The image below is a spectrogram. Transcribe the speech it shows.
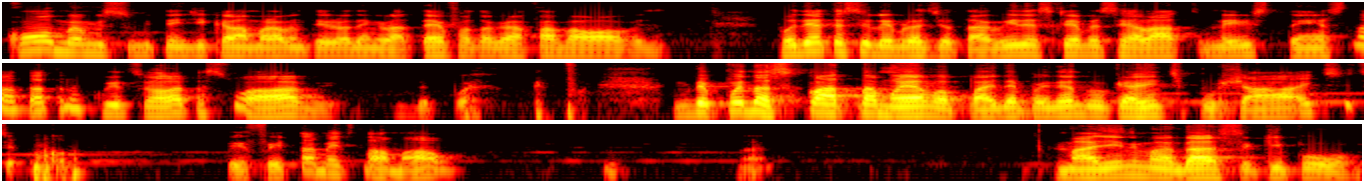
Como eu me subentendi que ela morava no interior da Inglaterra e fotografava OVNIs? Poderia ter se lembrado de outra vida, escreva esse relato meio extenso. Não, tá tranquilo, esse relato é suave. Depois, depois, depois das quatro da manhã, meu pai, dependendo do que a gente puxar, a gente, perfeitamente normal. Né? Imagine mandasse aqui por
